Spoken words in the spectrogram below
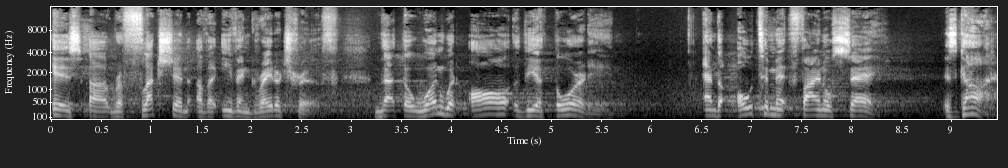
is a reflection of an even greater truth that the one with all the authority and the ultimate final say is God.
